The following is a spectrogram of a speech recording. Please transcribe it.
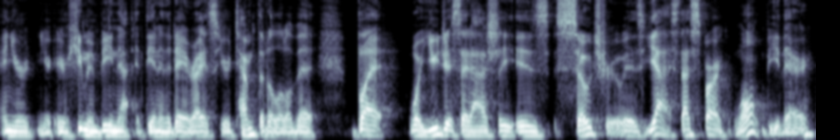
and you're you're, you're human being at, at the end of the day, right? So you're tempted a little bit. But what you just said, Ashley, is so true. Is yes, that spark won't be there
